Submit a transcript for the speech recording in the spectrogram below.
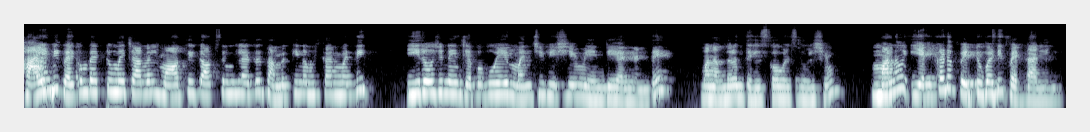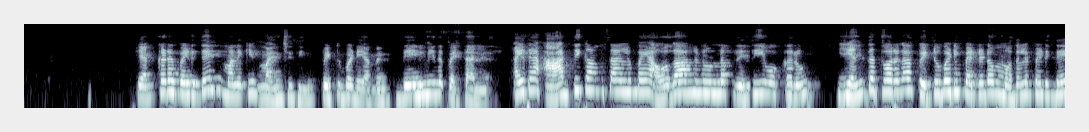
హాయ్ అండి welcome back to my channel Maruti talks and classes అందరికీ నమస్కారం అండి. ఈ రోజు నేను చెప్పబోయే మంచి విషయం ఏంటి అని అంటే మనందరం తెలుసుకోవాల్సిన విషయం మనం ఎక్కడ పెట్టుబడి పెట్టాలి? ఎక్కడ పెడితే మనకి మంచిది? పెట్టుబడి అన్నది. దేని మీద పెట్టాలి? అయితే ఆర్థిక అంశాలపై అవగాహన ఉన్న ప్రతి ఒక్కరూ ఎంత త్వరగా పెట్టుబడి పెట్టడం మొదలు పెడితే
